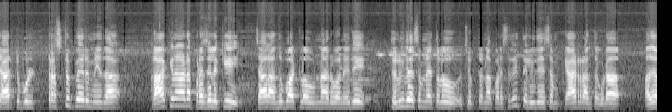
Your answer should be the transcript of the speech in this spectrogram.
చారిటబుల్ ట్రస్ట్ పేరు మీద కాకినాడ ప్రజలకి చాలా అందుబాటులో ఉన్నారు అనేది తెలుగుదేశం నేతలు చెప్తున్న పరిస్థితి. తెలుగుదేశం క్యాడర్ అంతా కూడా అదే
